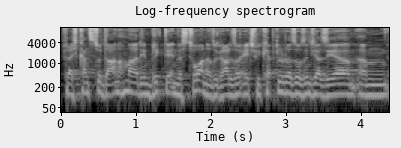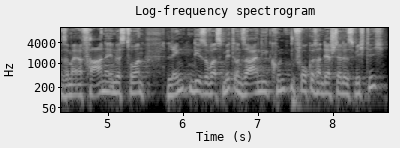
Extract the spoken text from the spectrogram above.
vielleicht kannst du da nochmal den Blick der Investoren, also gerade so HV Capital oder so sind ja sehr, ähm, sag mal, erfahrene Investoren, lenken die sowas mit und sagen, die Kundenfokus an der Stelle ist wichtig?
